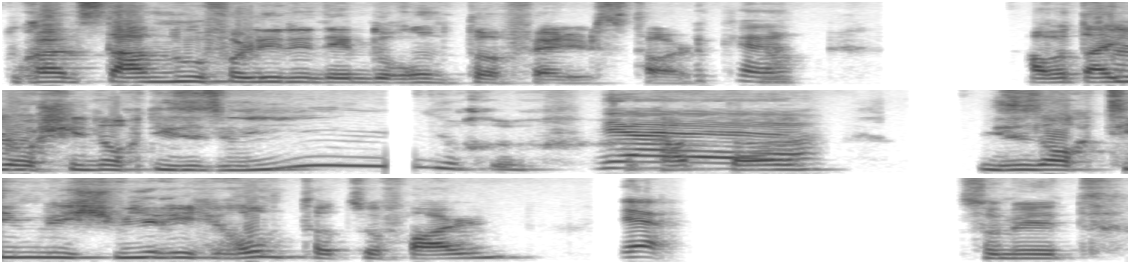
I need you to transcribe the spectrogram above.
Du kannst dann nur verlieren, indem du runterfällst halt. Okay. Ne? Aber da Yoshi noch dieses Ja, hat, ja, da ja. ist es auch ziemlich schwierig runterzufallen. Ja. Somit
